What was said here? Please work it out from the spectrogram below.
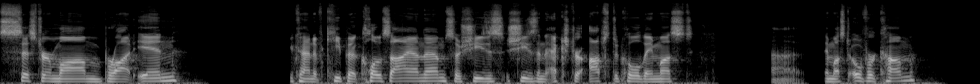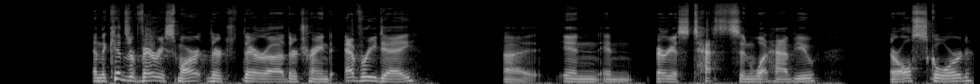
sister mom brought in. You kind of keep a close eye on them, so she's she's an extra obstacle they must uh, they must overcome. And the kids are very smart. They're they're uh, they're trained every day uh, in in various tests and what have you. They're all scored,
